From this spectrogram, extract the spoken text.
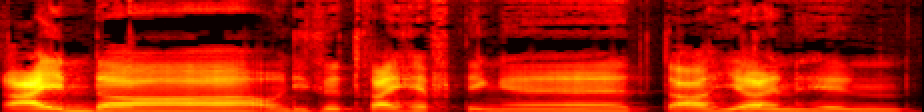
Rein da und diese drei Häftlinge, da hier einen hin.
